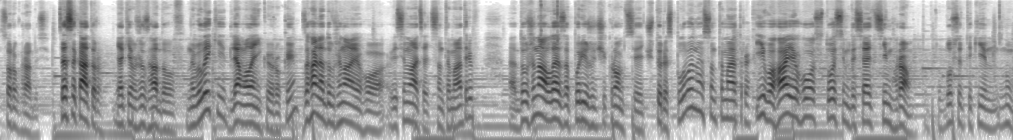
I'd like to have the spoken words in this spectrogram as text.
40 градусів. Це секатор, як я вже згадував, невеликий для маленької руки. Загальна довжина його 18 см. Е, Довжина леза по ріжучій кромці 4,5 см і вага його 177 грам. Тобто досить такі, ну,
